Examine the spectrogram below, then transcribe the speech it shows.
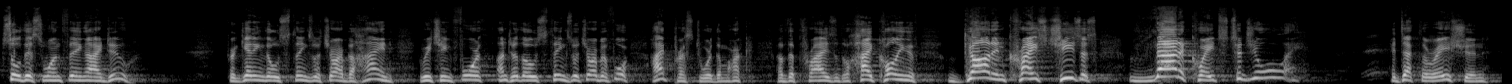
So, this one thing I do forgetting those things which are behind, reaching forth unto those things which are before. I press toward the mark of the prize of the high calling of God in Christ Jesus. That equates to joy. A declaration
